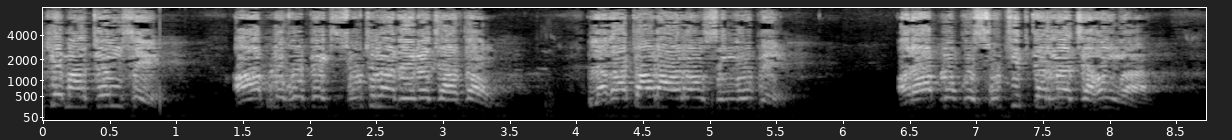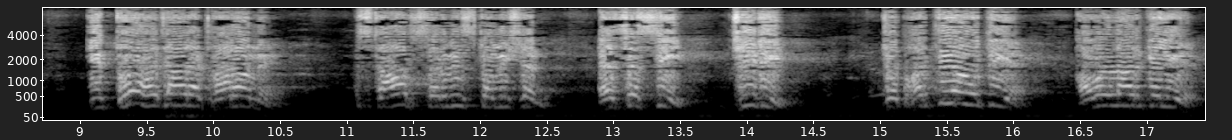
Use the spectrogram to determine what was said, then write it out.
के माध्यम से आप लोगों को एक सूचना देना चाहता हूँ। लगातार आ रहा हूँ सिंगू पे। और आप लोगों को सूचित करना चाहूँगा कि 2018 में staff service commission, SSC, GD, जो भर्तियाँ होती है हवलदार के लिए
